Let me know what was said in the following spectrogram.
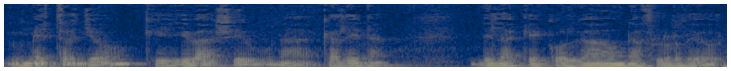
Me extrañó que llevase una cadena de la que colgaba una flor de oro.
